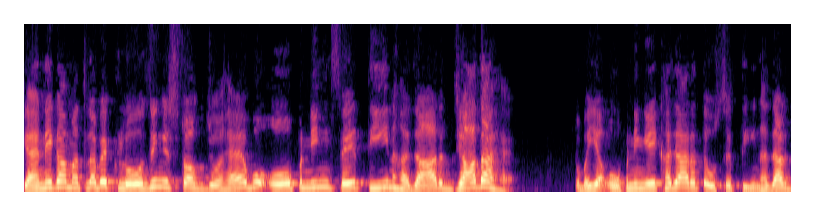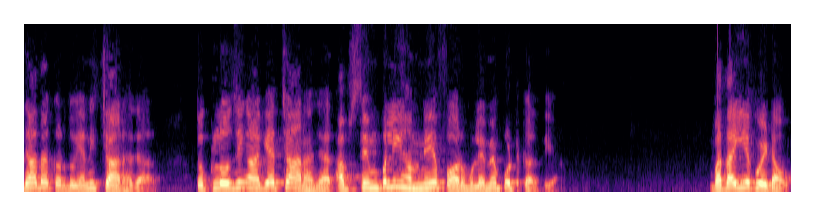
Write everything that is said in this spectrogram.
कहने का मतलब है क्लोजिंग स्टॉक जो है, वो ओपनिंग से तीन हज़ार ज़्यादा है। तो भैया ओपनिंग एक हज़ार है तो उससे तीन हज़ार ज़्यादा कर दो, यानी चार हज़ार। तो क्लोजिंग आ गया चार हज़ार। अब सिंपली हमने फॉर्मूले में पुट कर दिया। बताइए कोई डाउट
